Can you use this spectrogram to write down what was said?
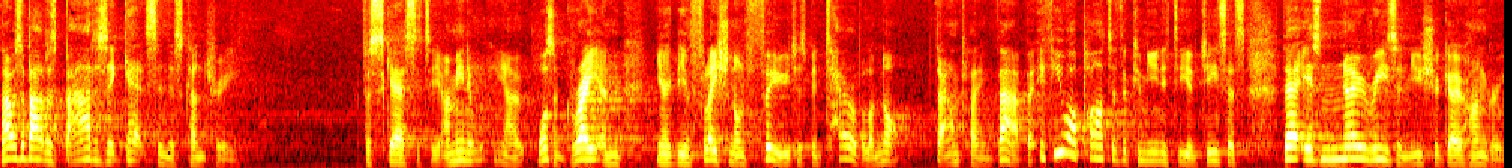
That was about as bad as it gets in this country for scarcity. I mean, it, you know, it wasn't great, and you know, the inflation on food has been terrible. I'm not downplaying that. But if you are part of the community of Jesus, there is no reason you should go hungry.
